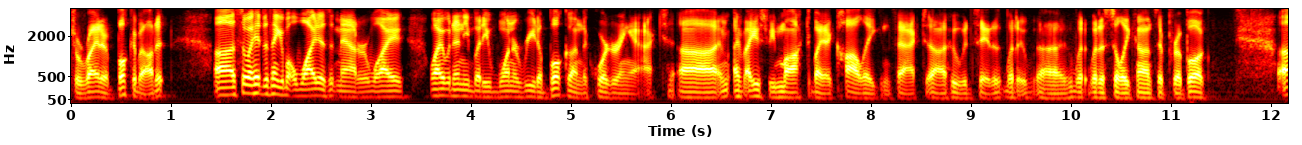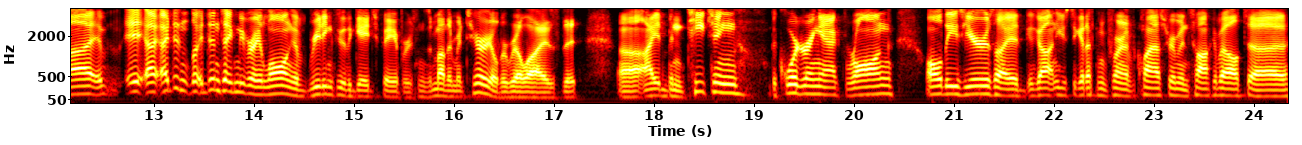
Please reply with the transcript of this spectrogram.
to write a book about it. Uh, so I had to think about why does it matter? Why why would anybody want to read a book on the Quartering Act? Uh, I, I, used to be mocked by a colleague, in fact, uh, who would say that what a, uh, what, what a silly concept for a book. Uh, it, I didn't. It didn't take me very long of reading through the Gage papers and some other material to realize that uh, I had been teaching the Quartering Act wrong all these years. I had gotten used to get up in front of a classroom and talk about uh,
